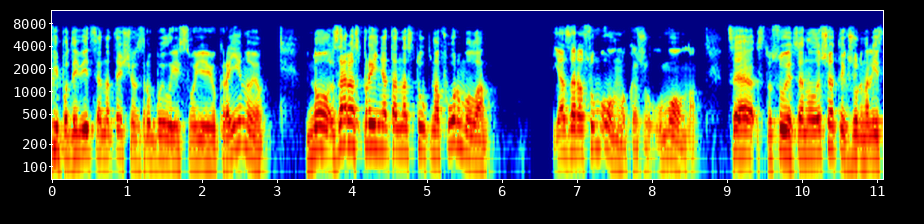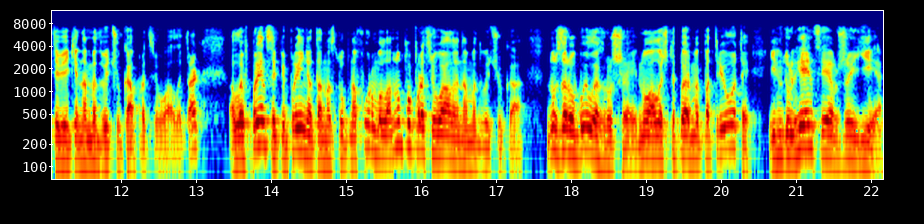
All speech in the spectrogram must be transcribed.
і подивіться на те, що зробили із своєю країною. Ну зараз прийнята наступна формула. Я зараз умовно кажу, умовно. Це стосується не лише тих журналістів, які на Медведчука працювали, так але в принципі прийнята наступна формула. Ну, попрацювали на Медведчука, ну заробили грошей. Ну але ж тепер ми патріоти, індульгенція вже є.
